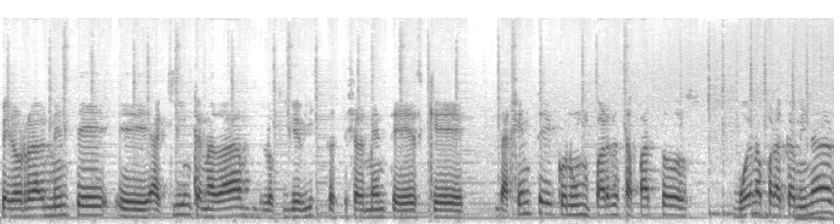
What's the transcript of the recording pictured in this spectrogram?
Pero realmente eh, aquí en Canadá lo que yo he visto especialmente es que la gente con un par de zapatos bueno para caminar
